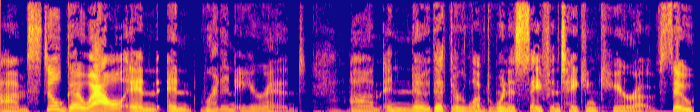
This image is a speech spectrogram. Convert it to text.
um, still go out and and run an errand um, and know that their loved one is safe and taken care of. So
